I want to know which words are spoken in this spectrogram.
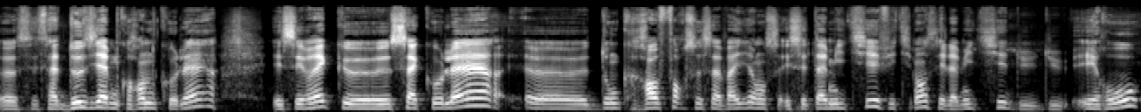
Euh, c'est sa deuxième grande colère, et c'est vrai que sa colère euh, donc renforce sa vaillance. Et cette amitié, effectivement, c'est l'amitié du, du héros,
